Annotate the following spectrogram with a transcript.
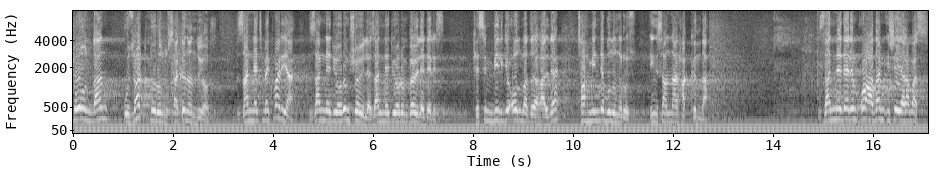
çoğundan uzak durun sakının diyor. Zannetmek var ya zannediyorum şöyle zannediyorum böyle deriz. Kesin bilgi olmadığı halde tahminde bulunuruz insanlar hakkında. Zannederim o adam işe yaramaz.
